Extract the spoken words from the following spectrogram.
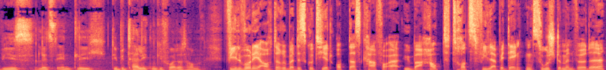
wie es letztendlich die Beteiligten gefordert haben. Viel wurde ja auch darüber diskutiert, ob das KVR überhaupt trotz vieler Bedenken zustimmen würde.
